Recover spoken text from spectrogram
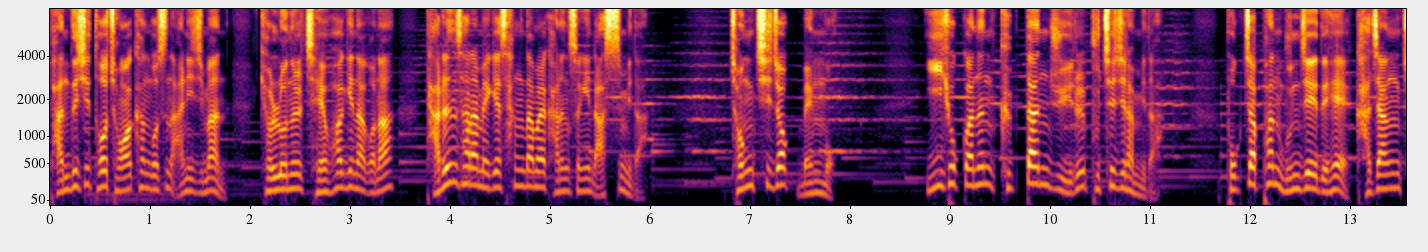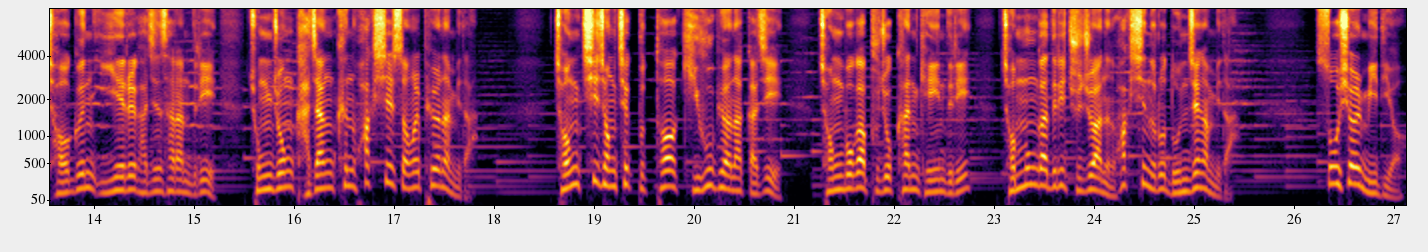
반드시 더 정확한 것은 아니지만 결론을 재확인하거나 다른 사람에게 상담할 가능성이 낮습니다. 정치적 맹목. 이 효과는 극단주의를 부채질합니다. 복잡한 문제에 대해 가장 적은 이해를 가진 사람들이 종종 가장 큰 확실성을 표현합니다. 정치 정책부터 기후 변화까지 정보가 부족한 개인들이 전문가들이 주주하는 확신으로 논쟁합니다. 소셜 미디어,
